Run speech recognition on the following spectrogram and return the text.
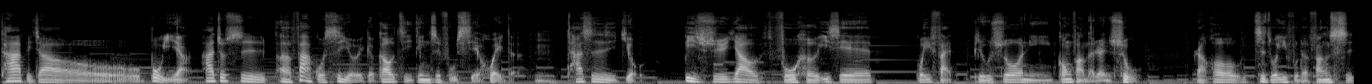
它比较不一样，它就是呃，法国是有一个高级定制服协会的，嗯它是有必须要符合一些规范，比如说你工坊的人数，然后制作衣服的方式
